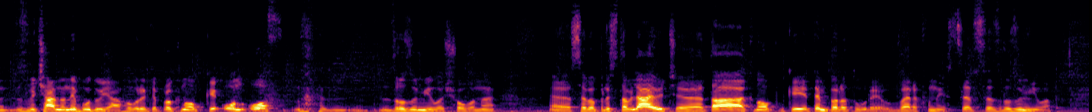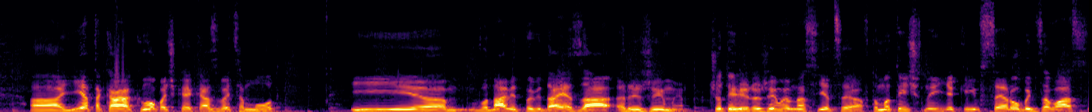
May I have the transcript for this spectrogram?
е, звичайно, не буду я говорити про кнопки on-off. Зрозуміло, що вони е, себе представляють, е, та кнопки температури вверх-вниз. Це все зрозуміло. Є така кнопочка, яка зветься мод. І вона відповідає за режими. Чотири режими в нас є: це автоматичний, який все робить за вас,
